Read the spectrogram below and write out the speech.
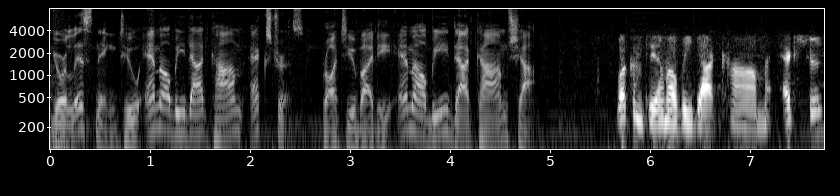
You're listening to MLB.com Extras, brought to you by the MLB.com shop. Welcome to MLB.com Extras,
